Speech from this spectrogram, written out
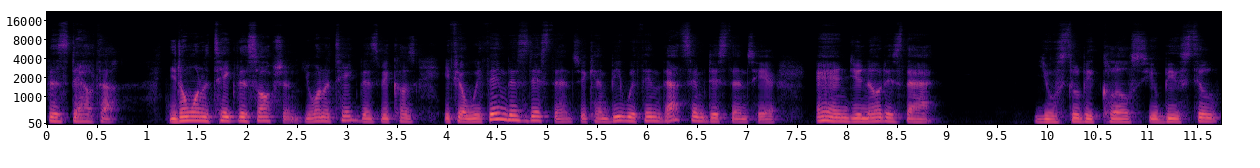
this delta you don't want to take this option. You want to take this because if you're within this distance, you can be within that same distance here. And you notice that you'll still be close. You'll be still,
